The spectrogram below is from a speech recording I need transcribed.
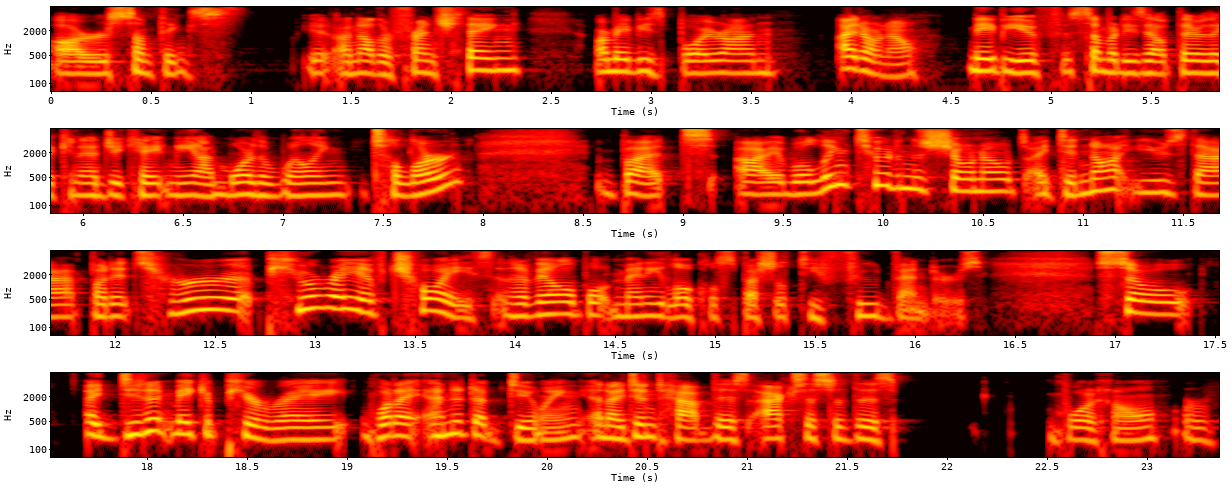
are something, another French thing, or maybe it's Boiron. I don't know. Maybe if somebody's out there that can educate me, I'm more than willing to learn but I will link to it in the show notes. I did not use that, but it's her puree of choice and available at many local specialty food vendors. So I didn't make a puree. What I ended up doing, and I didn't have this access to this boiron or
